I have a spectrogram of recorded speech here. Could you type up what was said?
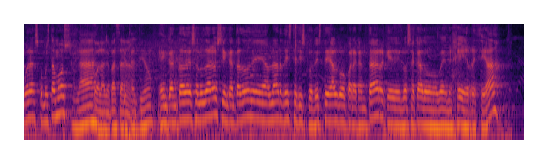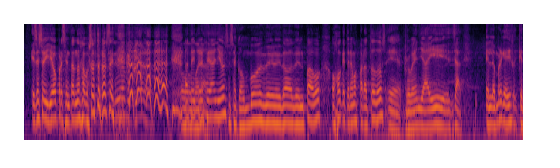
Buenas, ¿cómo estamos? Hola. Hola, ¿qué pasa? ¿Qué tal, tío? Encantado de saludaros y encantado de hablar de este disco, de este Algo para Cantar que lo ha sacado BMG RCA. Ese soy yo presentándoos a vosotros hace mola. 13 años, o sea, con voz de la edad del pavo. Ojo que tenemos para todos, eh, Rubén ya ahí, o sea, el hombre que, dijo- que,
